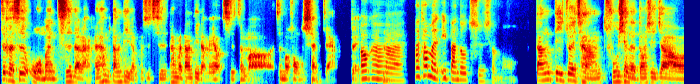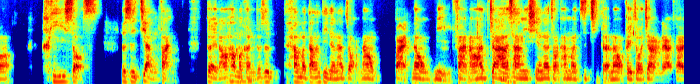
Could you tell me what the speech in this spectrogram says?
这个是我们吃的啦，可是他们当地人不是吃，他们当地人没有吃这么这么丰盛这样。对，OK，嗯，那他们一般都吃什么？当地最常出现的东西叫 he sauce，就是酱饭。对，然后他们可能就是他们当地的那种那种。摆那种米饭，然后加上一些那种他们自己的那种非洲酱料，叫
